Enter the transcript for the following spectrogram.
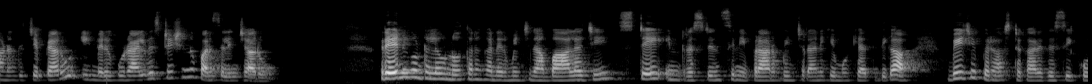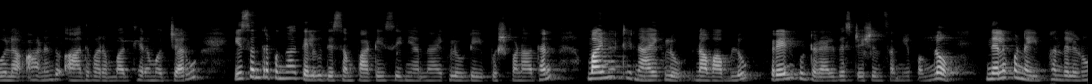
ఆనంద్ చెప్పారు. ఈ మేరకు రైల్వే స్టేషన్ పరిశీలించారు. రేణిగుంటలో నూతనంగా నిర్మించిన బాలాజీ స్టే ఇన్ రెసిడెన్సీని ప్రారంభించడానికి ముఖ్య అతిథిగా బీజేపీ రాష్ట్ర కార్యదర్శి కోల ఆనంద్ ఆదివారం మధ్యాహ్నం వచ్చారు. ఈ సందర్భంగా తెలుగుదేశం పార్టీ సీనియర్ నాయకులు డి పుష్పనాథన్ మైనార్టీ నాయకులు నవాబులు రేణిగుంట రైల్వే స్టేషన్ సమీపంలో నెలకొన్న ఇబ్బందులను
